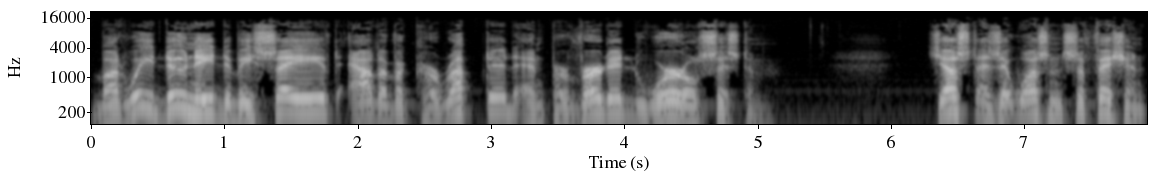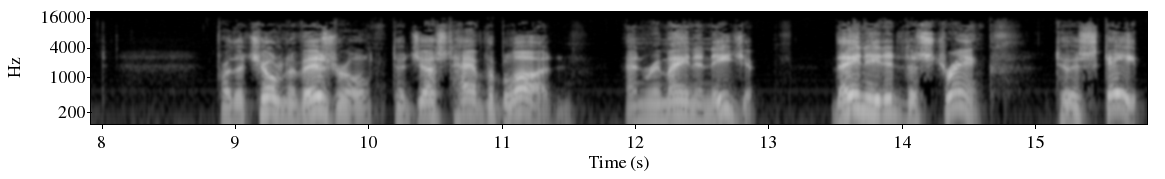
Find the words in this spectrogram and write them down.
but we do need to be saved out of a corrupted and perverted world system. Just as it wasn't sufficient for the children of Israel to just have the blood and remain in Egypt, they needed the strength to escape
